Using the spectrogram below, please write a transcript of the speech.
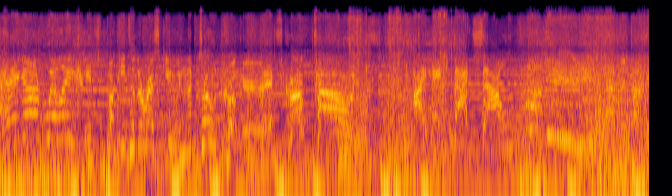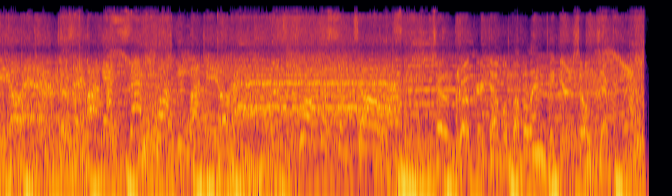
Hang on, Willie. It's Bucky to the rescue in the Toad Croaker. Let's croak toads. I hate that sound. Bucky! Captain Bucky O'Hare. You say Bucky. I said Bucky. Bucky O'Hare. Let's croak us some toads. Toad Croaker, Double Bubble, and figure sold separately.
